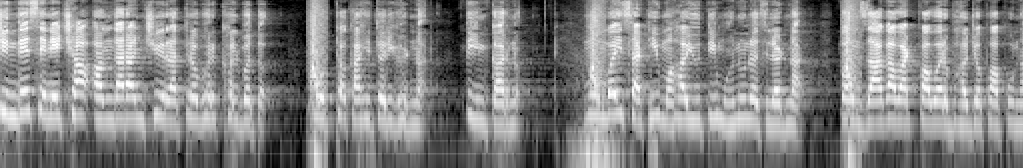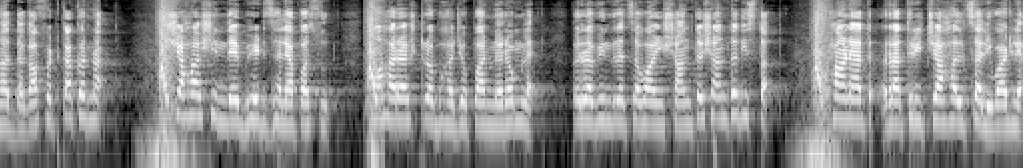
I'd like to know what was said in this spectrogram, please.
शिंदे सेनेच्या आमदारांची रात्रभर खलबत. मोठं काहीतरी घडणार. तीन कारण. मुंबईसाठी महायुती म्हणूनच लढणार. पण जागा वाटपावर भाजपा पुन्हा दगाफटका करणार. शहा शिंदे भेट झाल्यापासून महाराष्ट्र भाजपा नरमलाय. रवींद्र चव्हाण शांत शांत दिसतात. ठाण्यात रात्रीच्या हालचाली वाढल्या.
